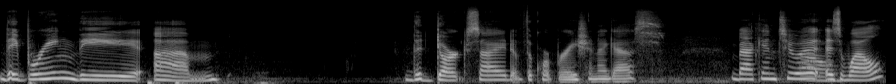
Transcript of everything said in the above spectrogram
They bring the um the dark side of the corporation, I guess, back into it Oh. as well.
